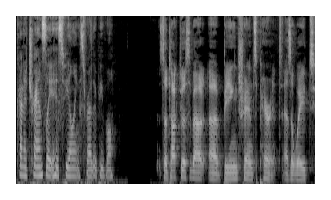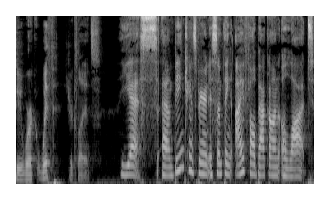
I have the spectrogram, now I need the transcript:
kind of translate his feelings for other people. So, talk to us about uh, being transparent as a way to work with your clients. Yes, um, being transparent is something I fall back on a lot.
